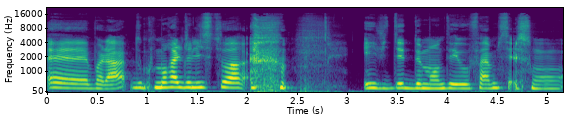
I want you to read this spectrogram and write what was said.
Voilà, donc morale de l'histoire, évitez de demander aux femmes si elles sont,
